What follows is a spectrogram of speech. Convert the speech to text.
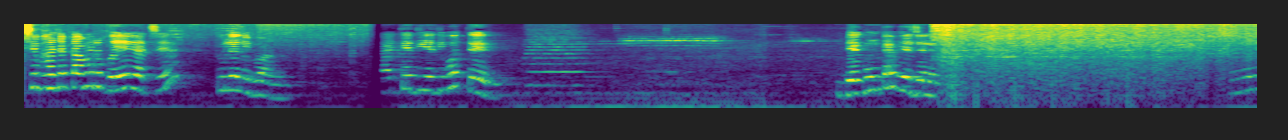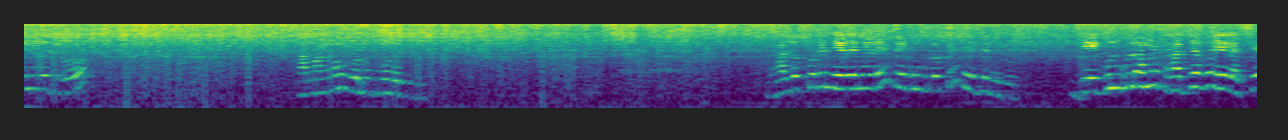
সে ভাজাটা আমার হয়ে গেছে, তুলে নিব আমি। কড়াইতে দিয়ে দিব তেল। বেগুনটা ভেজে নেব। নুন দিয়ে দিব। সামান্য হলুদ দিব ভালো করে নেড়ে নেড়ে বেগুনগুলোকে ভেজে নেব। বেগুনগুলো আমার ভাজা হয়ে গেছে,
